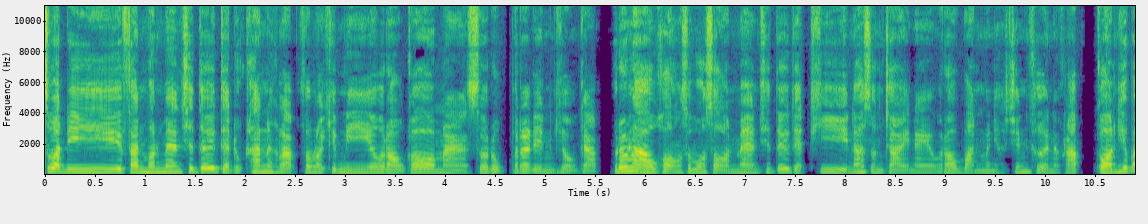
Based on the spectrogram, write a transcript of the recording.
สวัสดีแฟนบอลแมนเชสเตอร์ยูไนเต็ดทุกท่านนะครับสำหรับคลิปนี้เราก็มาสรุปประเด็นเกี่ยวกับ เรื่องราวของสโมสรแมนเชสเตอร์ยูไนเต็ดที่น่าสนใจในรอบวันเหมือนอย่างเช่นเคยนะครับ ก่อนที่ไป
